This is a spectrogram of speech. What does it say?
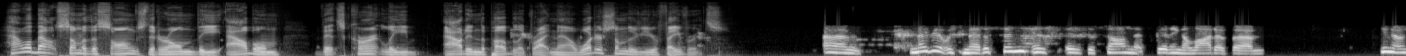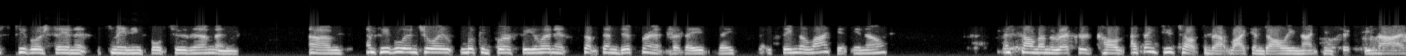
How about some of the songs that are on the album that's currently out in the public right now? What are some of your favorites? um, maybe it was medicine is is a song that's getting a lot of um, you know people are saying it's meaningful to them and um, and people enjoy looking for a feeling it's something different but they they, they seem to like it you know a song on the record called I think you talked about like and Dolly 1969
